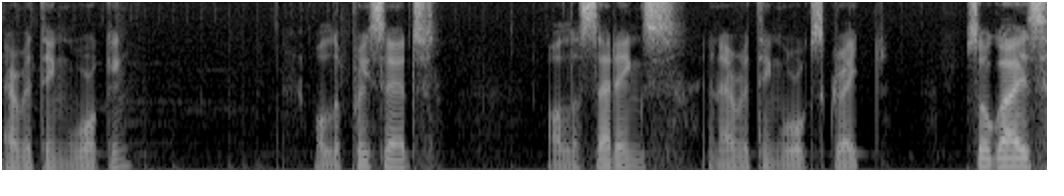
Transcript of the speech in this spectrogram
Everything working. All the presets all the settings and everything works great. So guys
